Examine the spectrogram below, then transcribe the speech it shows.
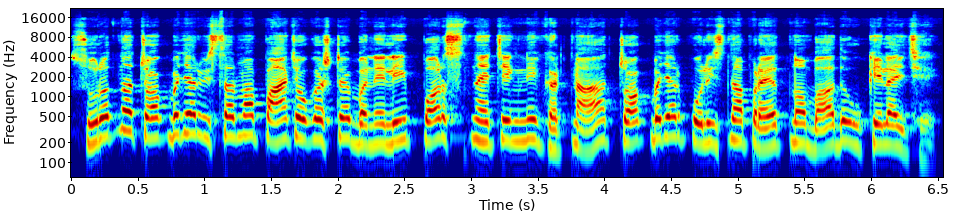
સુરતના ચોક બજાર વિસ્તારમાં પાંચ ઓગસ્ટે બનેલી પર્સ સ્નેચિંગની ઘટના ચોક બજાર પોલીસના પ્રયત્નો બાદ ઉકેલાઈ છે.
